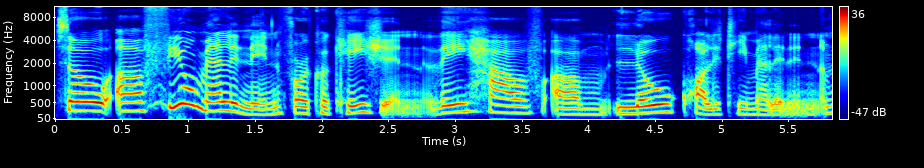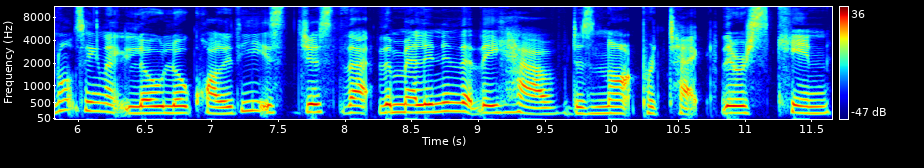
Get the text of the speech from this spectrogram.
So, uh, pheomelanin for Caucasian, they have um, low quality melanin. I'm not saying like low, low quality. It's just that the melanin that they have does not protect their skin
